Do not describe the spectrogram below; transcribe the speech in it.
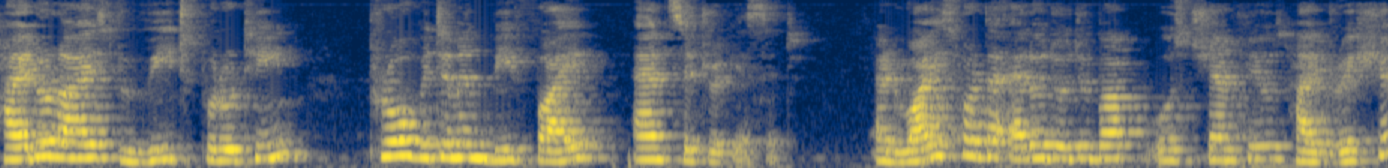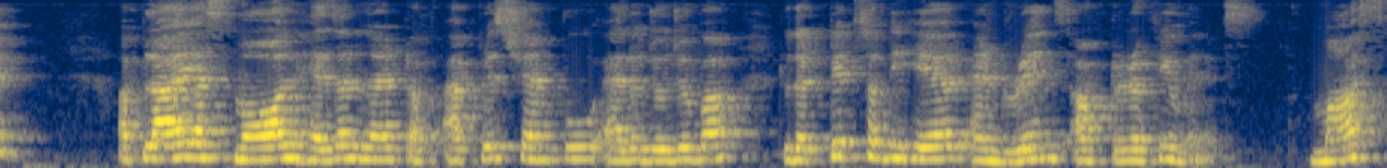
hydrolyzed wheat protein, provitamin B5 and citric acid. Advice for the aloe jojoba post shampoo hydration. Apply a small hazelnut of Apres shampoo aloe jojoba to the tips of the hair and rinse after a few minutes. Mask.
